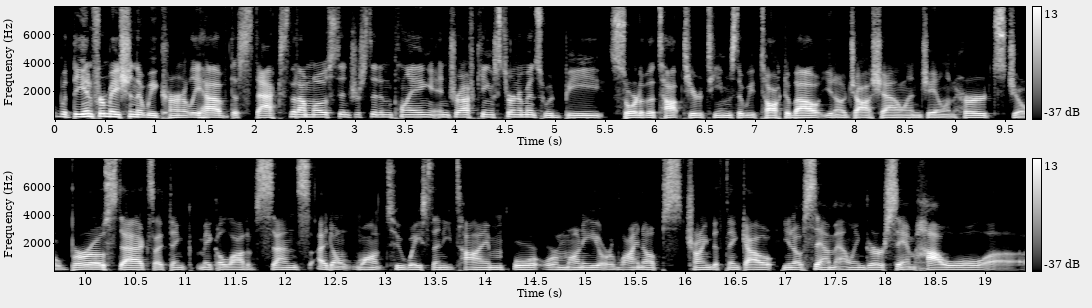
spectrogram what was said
With the information that we currently have, the stacks that I'm most interested in playing in DraftKings tournaments would be sort of the top tier teams that we've talked about. You know, Josh Allen, Jalen Hurts, Joe Burrow stacks, I think make a lot of sense. I don't want to waste any time or, or money or lineups trying to think out, you know, Sam Ehlinger, Sam Howell, uh,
